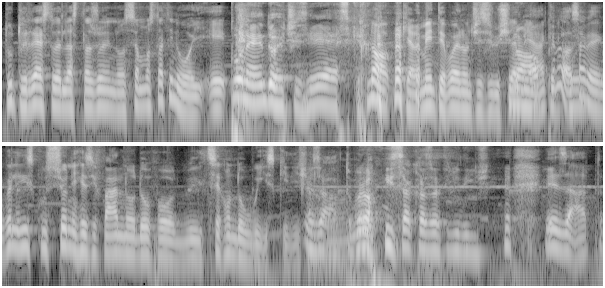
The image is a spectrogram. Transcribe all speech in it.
tutto il resto della stagione non siamo stati noi e Ponendo che ci si riesca. No, chiaramente poi non ci si riuscirà No, neanche, per però cui- sai, quelle discussioni che si fanno dopo il secondo whisky, diciamo. Esatto, però chissà cosa ti dici. esatto.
